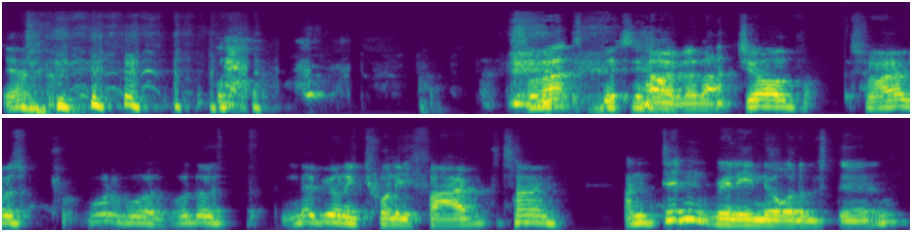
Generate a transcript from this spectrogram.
yeah." so that's basically how I got that job. So I was what, what, what, maybe only 25 at the time and didn't really know what I was doing.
